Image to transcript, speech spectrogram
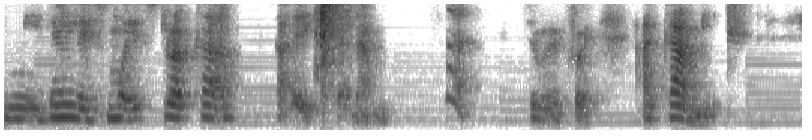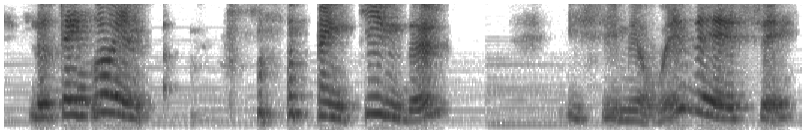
Miren, les muestro acá. Ay, caramba. Se me fue. Acá, miren. Lo tengo en en Kinder. Y si me obedece,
